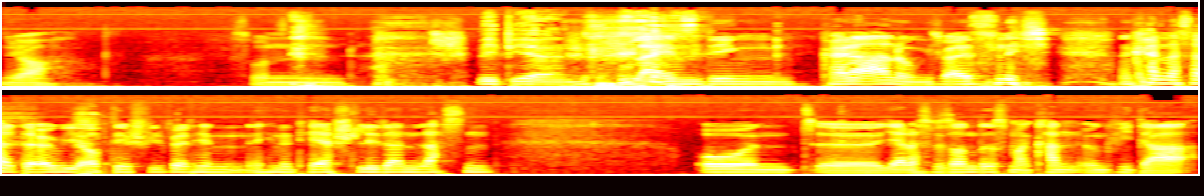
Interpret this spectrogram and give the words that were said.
ja, so ein Björn. Schleimding, keine Ahnung, ich weiß es nicht. Man kann das halt da irgendwie auf dem Spielfeld hin, hin und her schlittern lassen. Und äh, ja, das Besondere ist, man kann irgendwie da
